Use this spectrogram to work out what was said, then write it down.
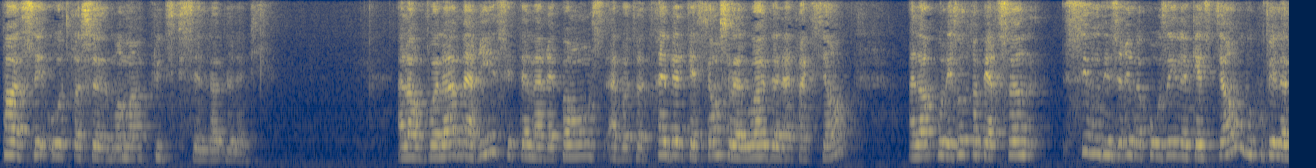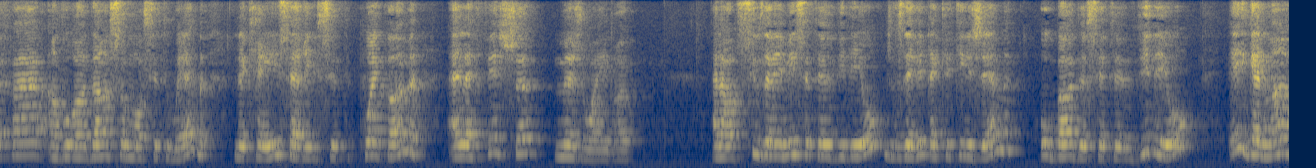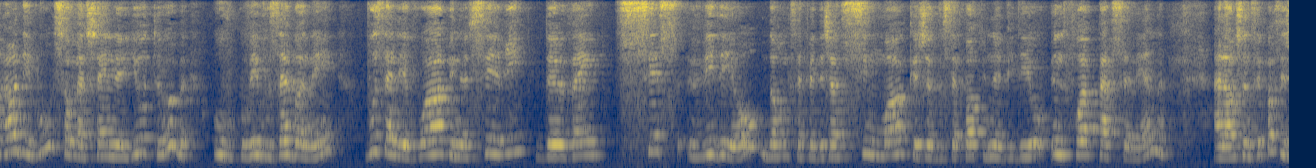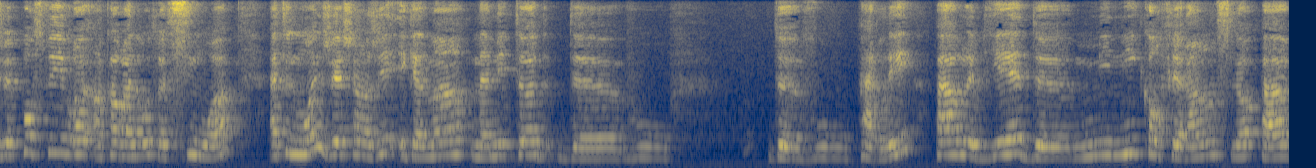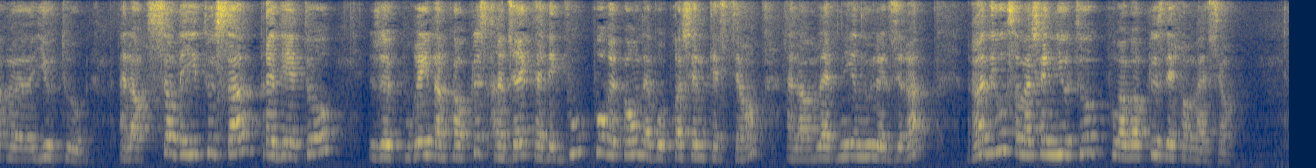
passer outre ce moment plus difficile-là de la vie. Alors voilà, Marie, c'était ma réponse à votre très belle question sur la loi de l'attraction. Alors pour les autres personnes, si vous désirez me poser une question, vous pouvez le faire en vous rendant sur mon site web, le à la fiche Me joindre. Alors, si vous avez aimé cette vidéo, je vous invite à cliquer j'aime au bas de cette vidéo et également rendez-vous sur ma chaîne YouTube où vous pouvez vous abonner vous allez voir une série de 26 vidéos. Donc, ça fait déjà 6 mois que je vous apporte une vidéo une fois par semaine. Alors, je ne sais pas si je vais poursuivre encore un autre 6 mois. À tout le moins, je vais changer également ma méthode de vous, de vous parler par le biais de mini-conférences par euh, YouTube. Alors, surveillez tout ça très bientôt je pourrai être encore plus en direct avec vous pour répondre à vos prochaines questions. Alors, l'avenir nous le dira. Rendez-vous sur ma chaîne YouTube pour avoir plus d'informations.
